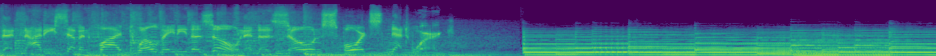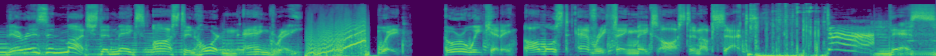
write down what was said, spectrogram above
than 97.5 1280 The Zone and the Zone Sports Network. There isn't much that makes Austin Horton angry. Wait, who are we kidding? Almost everything makes Austin upset. This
